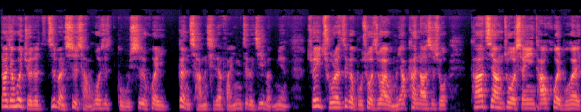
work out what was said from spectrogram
大家会觉得资本市场或是股市会更长期的反映这个基本面，所以除了这个不错之外，我们要看到是说，他这样做生意，他会不会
